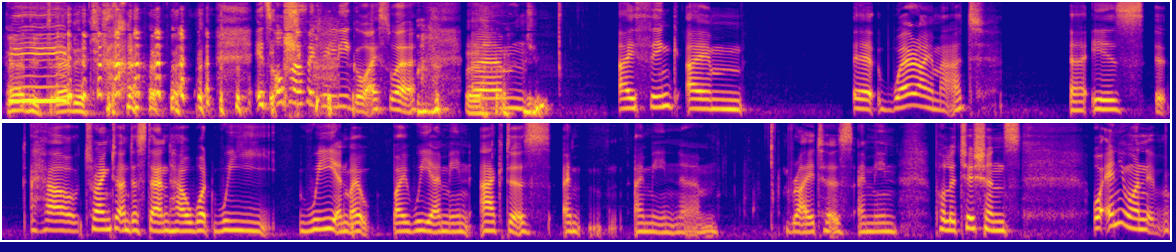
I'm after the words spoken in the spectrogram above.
edit, edit. it's all perfectly legal, I swear. Um, I think I'm uh, where I'm at uh, is uh, how trying to understand how what we we and by by we I mean actors I I mean um, writers I mean politicians or anyone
